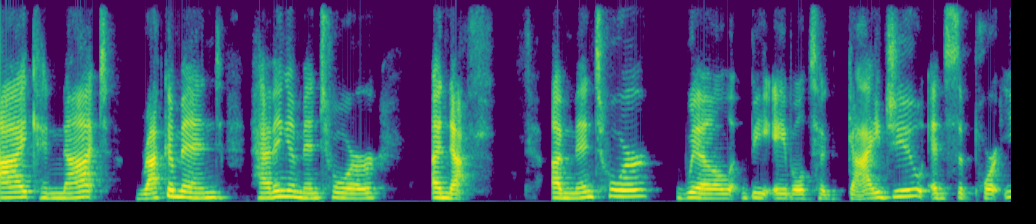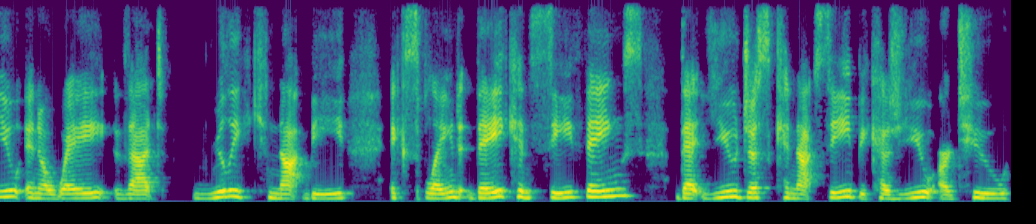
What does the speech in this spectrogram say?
I cannot recommend having a mentor enough. A mentor will be able to guide you and support you in a way that really cannot be explained. They can see things that you just cannot see because you are too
